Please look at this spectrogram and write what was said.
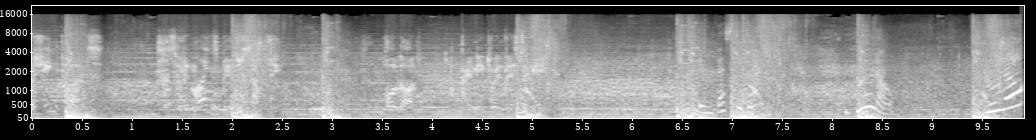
Machine parts? That reminds me of something. Hold on, I need to investigate. Investigate? Bruno! Bruno?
